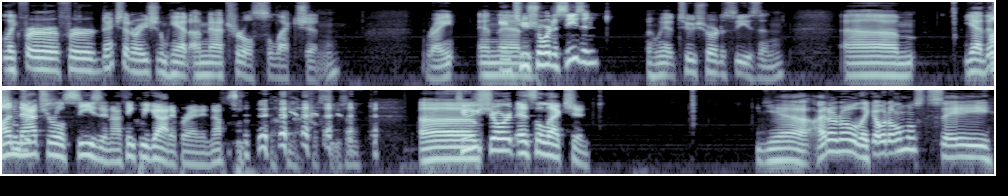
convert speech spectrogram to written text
like for for next generation, we had unnatural selection, right? And then and too short a season. and we had too short a season. Um, yeah, this one's a- Unnatural season. I think we got it, Brandon. Unnatural. Um, too short a selection. Yeah, I don't know. Like, I would almost say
